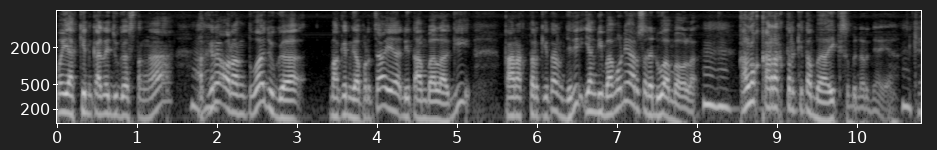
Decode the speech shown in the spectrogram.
meyakinkannya juga setengah. Akhirnya orang tua juga makin nggak percaya. Ditambah lagi karakter kita. Jadi yang dibangun ini harus ada dua mbak Ola. Mhm. Kalau karakter kita baik sebenarnya ya, Oke.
